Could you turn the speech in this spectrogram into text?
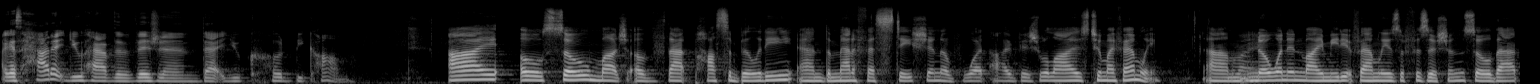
I guess, how did you have the vision that you could become? I owe so much of that possibility and the manifestation of what I visualize to my family. Um, No one in my immediate family is a physician, so that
